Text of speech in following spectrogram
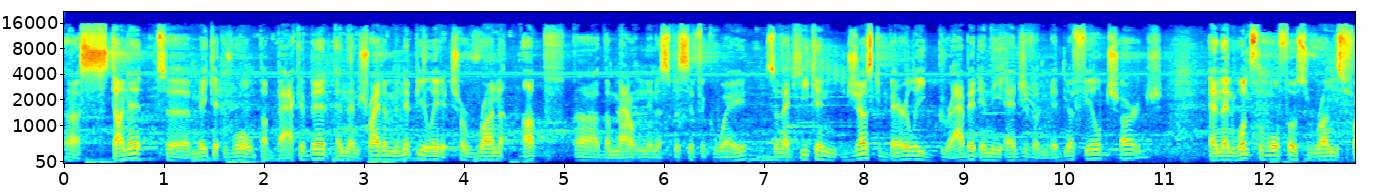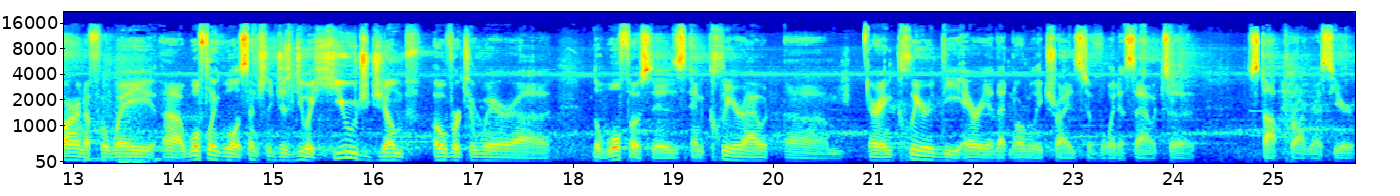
uh, stun it to make it roll back a bit, and then try to manipulate it to run up uh, the mountain in a specific way, so that he can just barely grab it in the edge of a Midna field charge. And then once the Wolfos runs far enough away, uh, Wolflink will essentially just do a huge jump over to where uh, the Wolfos is and clear out, um, or and clear the area that normally tries to void us out to stop progress here.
